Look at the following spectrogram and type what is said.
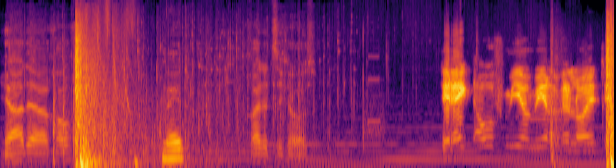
Ja, der Rauch Nate. breitet sich aus. Direkt auf mir, mehrere Leute.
